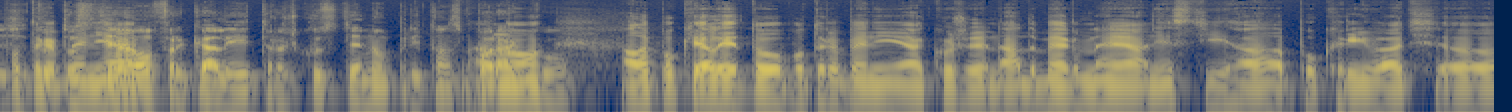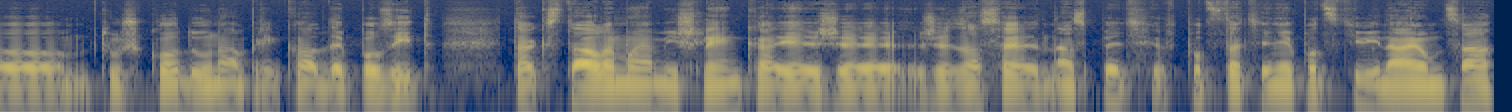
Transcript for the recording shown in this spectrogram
opotrebenia. Ste ofrkali trošku stenu pri tom sporáku. Áno, ale pokiaľ je to opotrebenie je akože nadmerné a nestíha pokrývať e, tú škodu, napríklad depozit, tak stále moja myšlienka je, že, že zase naspäť v podstate nepoctivý nájomca,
